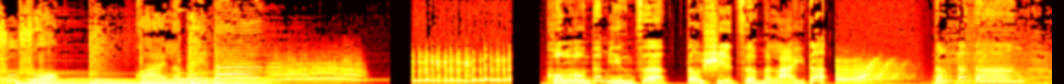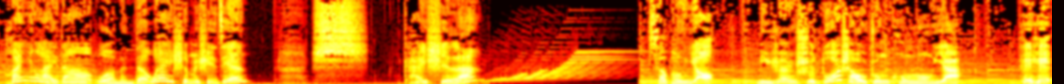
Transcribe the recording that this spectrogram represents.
叔叔，快乐陪伴。恐龙的名字都是怎么来的？当当当！欢迎来到我们的为什么时间。嘘，开始啦！小朋友，你认识多少种恐龙呀？嘿嘿，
